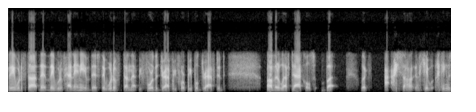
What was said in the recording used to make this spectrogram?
they would have thought that they would have had any of this, they would have done that before the draft, before people drafted other left tackles. But I I saw. I think it was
